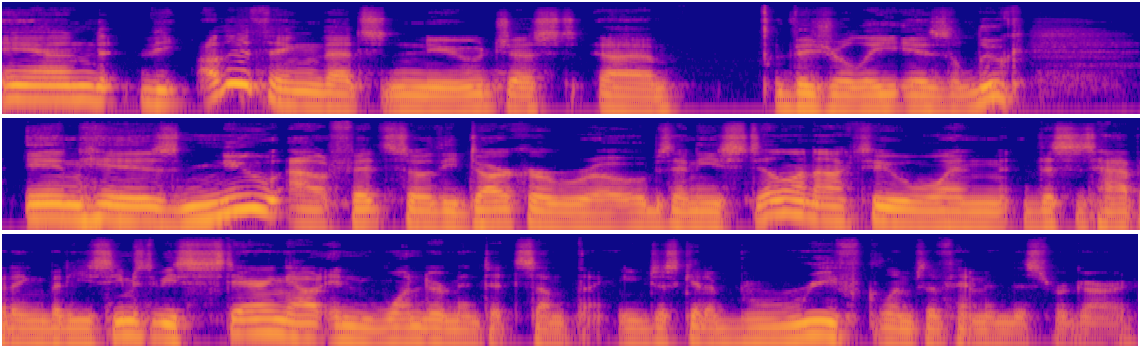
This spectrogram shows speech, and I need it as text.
And the other thing that's new, just uh, visually, is Luke in his new outfit, so the darker robes, and he's still on Ahch-To when this is happening, but he seems to be staring out in wonderment at something. You just get a brief glimpse of him in this regard.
